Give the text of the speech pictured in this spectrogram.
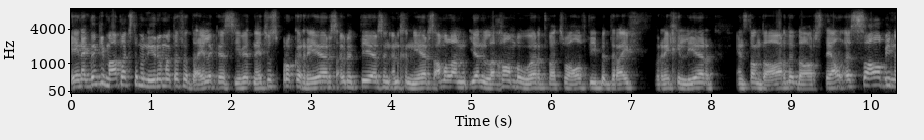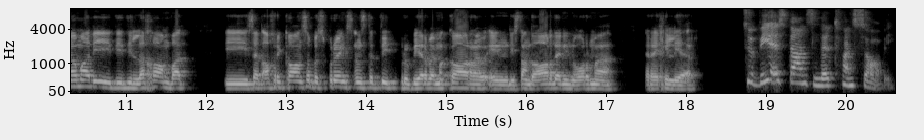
En ek dink die maklikste manier om dit te verduidelik is, jy weet, net so prokureurs, ouditeurs en ingenieurs almal aan een liggaam behoort wat so half die bedryf reguleer en standaarde daarstel. Is Sabie nou maar die die die liggaam wat die Suid-Afrikaanse Besproeiingsinstituut probeer bymekaar hou en die standaarde en die norme reguleer. So wie is tans lid van Sabie?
